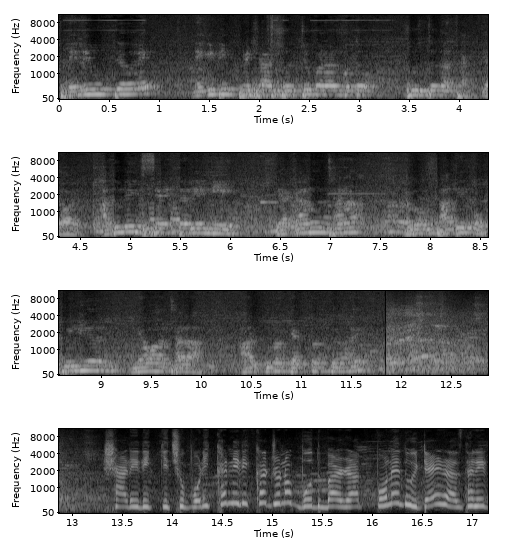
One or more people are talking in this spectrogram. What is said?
প্লেনে উঠতে হলে নেগেটিভ প্রেশার সহ্য করার মতো সুস্থতা থাকতে হয়। আধুনিক সেন্টারে নিয়ে দেখানো ছাড়া এবং তাদের ওপিনিয়ন নেওয়া ছাড়া আর কোনো ক্যাপ্টন নাই। শারীরিক কিছু পরীক্ষা নিরীক্ষার জন্য বুধবার রাত পৌনে দুইটায় রাজধানীর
